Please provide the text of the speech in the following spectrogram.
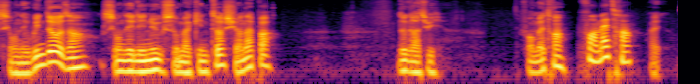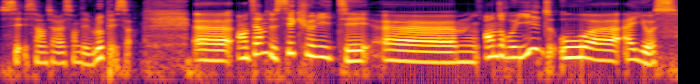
Si on est Windows, hein, si on est Linux ou Macintosh, il n'y en a pas de gratuit. faut en mettre un. faut en mettre un. Oui. C'est intéressant de développer ça. Euh, en termes de sécurité, euh, Android ou euh, iOS?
